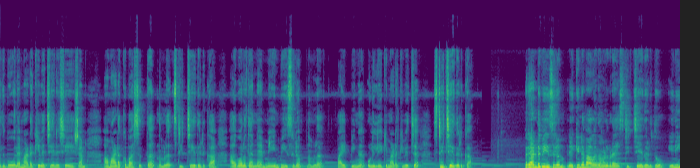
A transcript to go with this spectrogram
ഇതുപോലെ മടക്കി വെച്ചതിന് ശേഷം ആ മടക്ക് വശത്ത് നമ്മൾ സ്റ്റിച്ച് ചെയ്തെടുക്കുക. അതുപോലെ തന്നെ മെയിൻ പീസിലും നമ്മൾ പൈപ്പിംഗ് ഉള്ളിലേക്ക് മടക്കി വെച്ച് സ്റ്റിച്ച് ചെയ്തെടുക്കുക. രണ്ട് പീസിലും നെക്കിന്റെ ഭാഗം നമ്മളിവിടെ സ്റ്റിച്ച് ചെയ്തെടുത്തു. ഇനി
